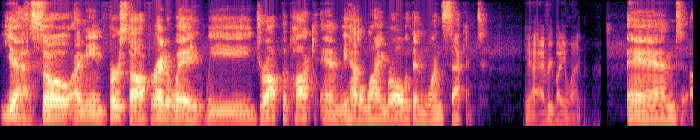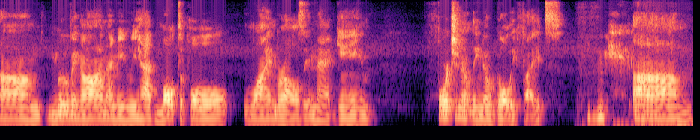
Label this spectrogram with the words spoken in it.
Yeah, so I mean, first off, right away, we dropped the puck and we had a line brawl within one second. Yeah, everybody went. And um, moving on, I mean, we had multiple line brawls in that game. Fortunately, no goalie fights. um,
